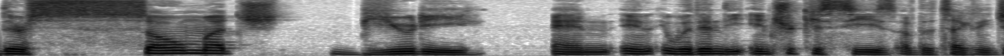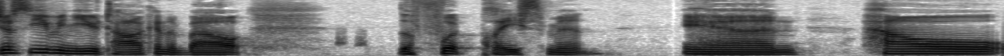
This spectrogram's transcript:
there's so much beauty and in, within the intricacies of the technique. Just even you talking about the foot placement and how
